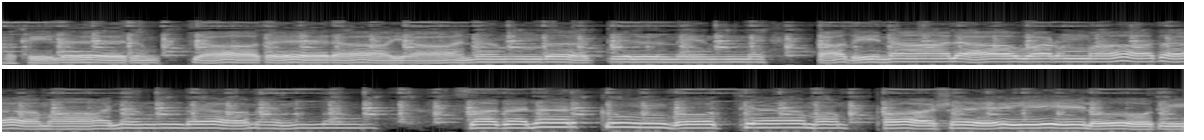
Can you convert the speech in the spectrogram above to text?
അഖിലരും യാതേരായാനന്ദത്തിൽ നിന്ന് നിന്ന് അതിനാലവർമ്മതമാനന്ദമെന്നും സകലർക്കും ബോധ്യമം ഭാഷയിലോതി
